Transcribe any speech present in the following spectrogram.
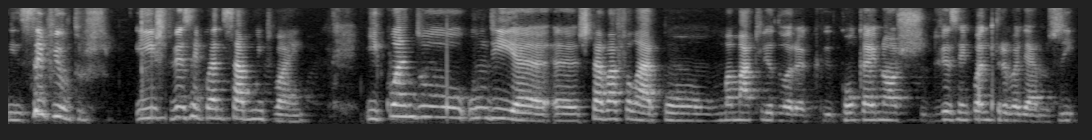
e, sem filtros. E isto de vez em quando sabe muito bem. E quando um dia uh, estava a falar com uma maquilhadora que, com quem nós de vez em quando trabalhamos e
